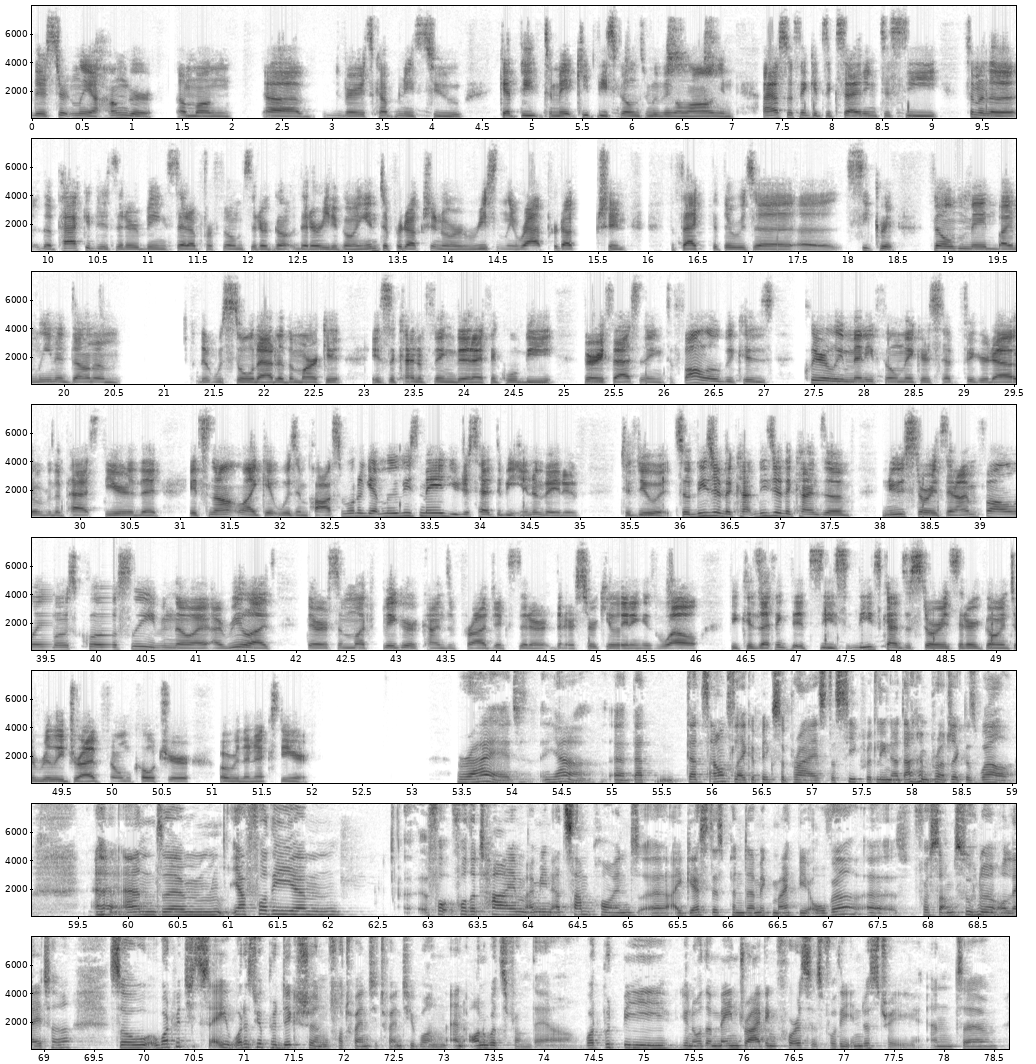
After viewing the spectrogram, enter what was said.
there's certainly a hunger among uh, various companies to get the to make keep these films moving along. And I also think it's exciting to see some of the, the packages that are being set up for films that are go, that are either going into production or recently wrapped production. The fact that there was a, a secret film made by Lena Dunham that was sold out of the market is the kind of thing that I think will be very fascinating to follow because clearly many filmmakers have figured out over the past year that it's not like it was impossible to get movies made you just had to be innovative to do it so these are the these are the kinds of news stories that I'm following most closely, even though I, I realize there are some much bigger kinds of projects that are that are circulating as well. Because I think it's these these kinds of stories that are going to really drive film culture over the next year. Right. Yeah. Uh, that that sounds like a big surprise. The secret Lena Dunham project as well, uh, and um, yeah, for the. Um, for, for the time, I mean, at some point, uh, I guess this pandemic might be over uh, for some sooner or later. So, what would you say? What is your prediction for 2021 and onwards from there? What would be, you know, the main driving forces for the industry? And um,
